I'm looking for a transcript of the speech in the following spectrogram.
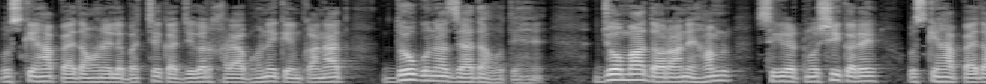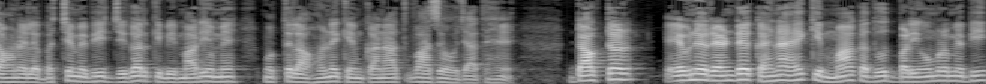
اس کے یہاں پیدا ہونے والے بچے کا جگر خراب ہونے کے امکانات دو گنا زیادہ ہوتے ہیں۔ جو ماں دوران حمل سگریٹ نوشی کرے، اس کے یہاں پیدا ہونے والے بچے میں بھی جگر کی بیماریوں میں مبتلا ہونے کے امکانات واضح ہو جاتے ہیں۔ ڈاکٹر ایونی رینڈے کہنا ہے کہ ماں کا دودھ بڑی عمر میں بھی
